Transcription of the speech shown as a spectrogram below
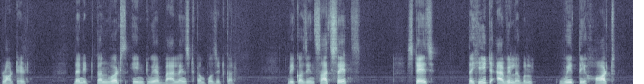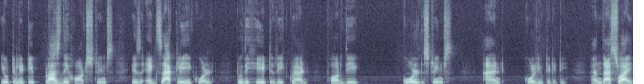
plotted then it converts into a balanced composite curve because in such stage the heat available with the hot utility plus the hot streams is exactly equal to the heat required for the cold streams and cold utility and that is why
